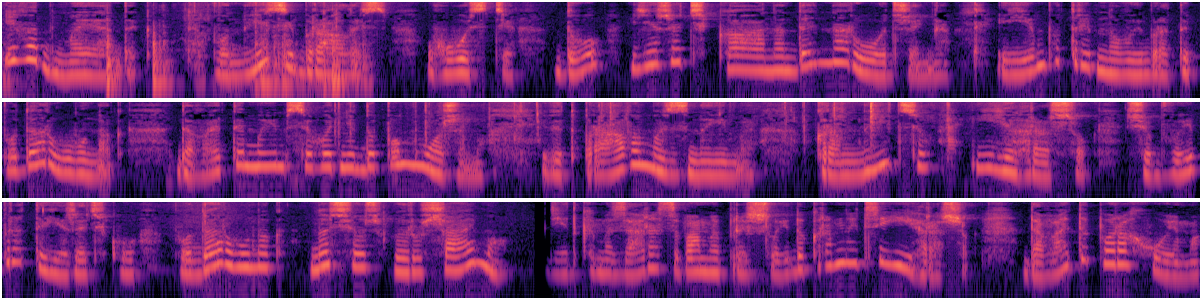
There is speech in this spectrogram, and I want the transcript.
і ведмедик. Вони зібрались в гості до їжачка на день народження, і їм потрібно вибрати подарунок. Давайте ми їм сьогодні допоможемо і відправимось з ними в крамницю іграшок, щоб вибрати їжачку подарунок. Ну що ж, вирушаємо. Дітки, ми зараз з вами прийшли до крамниці іграшок. Давайте порахуємо,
